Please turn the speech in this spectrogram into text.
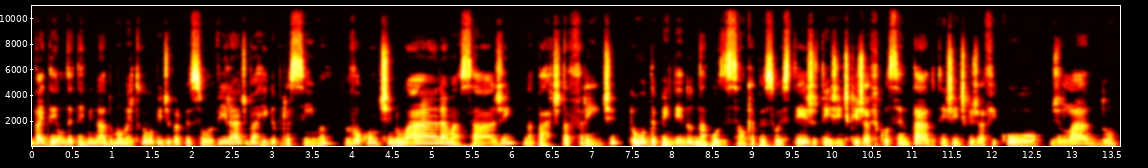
vai ter um determinado momento que eu vou pedir para a pessoa virar de barriga para cima. Vou continuar a massagem na parte da frente, ou dependendo na posição que a pessoa esteja. Tem gente que já ficou sentado, tem gente que já ficou de lado,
